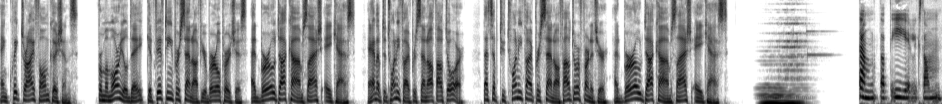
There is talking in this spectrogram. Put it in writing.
and quick-dry foam cushions. For Memorial Day, get 15% off your Burrow purchase at burrow.com/acast and up to 25% off outdoor. That's up to 25% off outdoor furniture at burrow.com/acast. skämt att det är liksom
